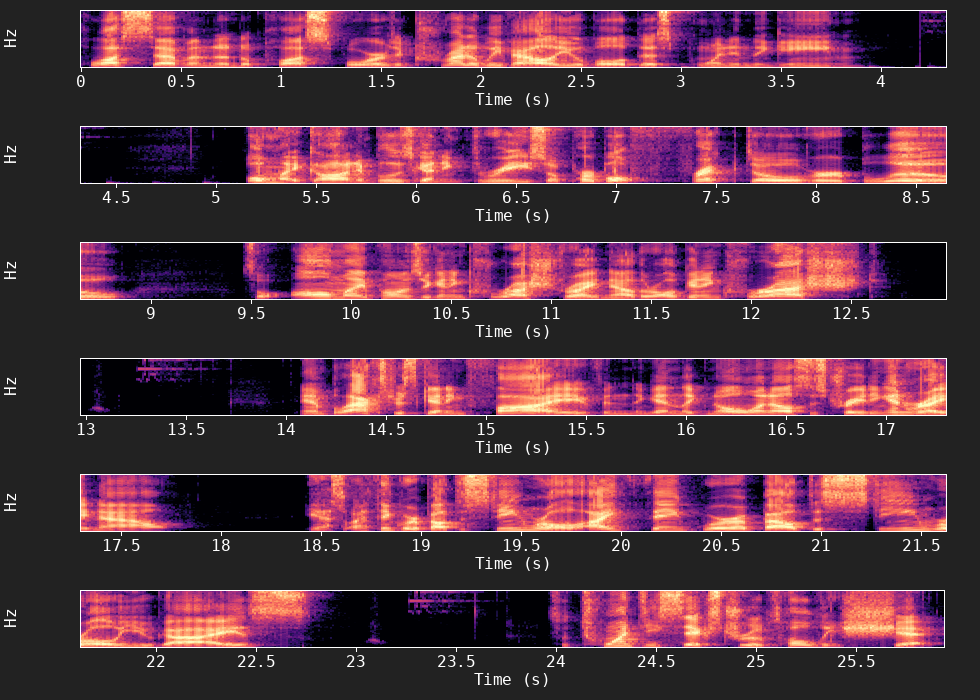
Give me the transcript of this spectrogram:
plus 7 and a plus 4 is incredibly valuable at this point in the game. Oh my god, and blue's getting 3, so purple fricked over blue. So all my opponents are getting crushed right now. They're all getting crushed. And black's just getting 5, and again, like no one else is trading in right now. Yeah, so I think we're about to steamroll. I think we're about to steamroll, you guys. So 26 troops, holy shit.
